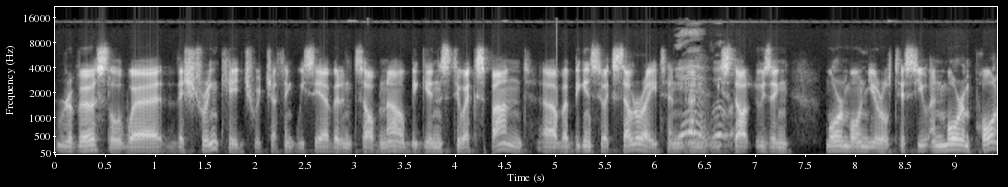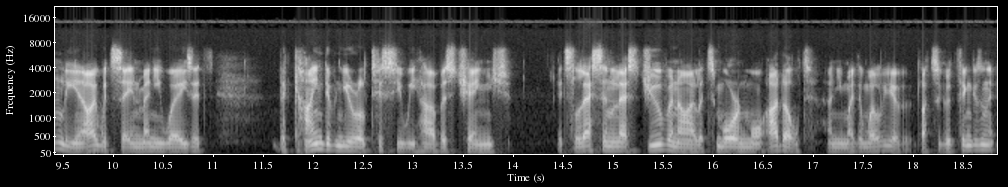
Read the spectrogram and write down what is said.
reversal where the shrinkage, which I think we see evidence of now, begins to expand, uh, but begins to accelerate, and, yeah, and we start losing more and more neural tissue. And more importantly, I would say in many ways, it's the kind of neural tissue we have has changed. It's less and less juvenile. It's more and more adult. And you might think, well, yeah, that's a good thing, isn't it?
